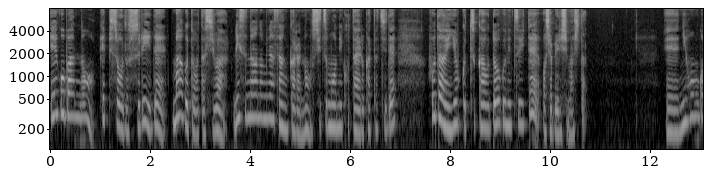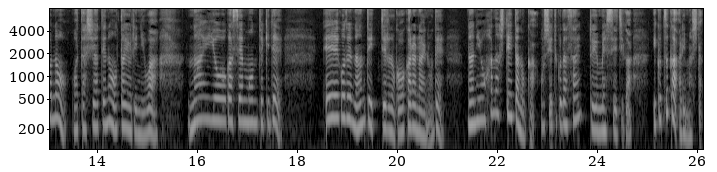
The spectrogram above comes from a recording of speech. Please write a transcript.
英語版のエピソード3でマーグと私はリスナーの皆さんからの質問に答える形で普段よく使う道具についておしゃべりしました。えー日本語の私宛てのお便りには内容が専門的で英語で何て言ってるのかわからないので何を話していたのか教えてくださいというメッセージがいくつかありました。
